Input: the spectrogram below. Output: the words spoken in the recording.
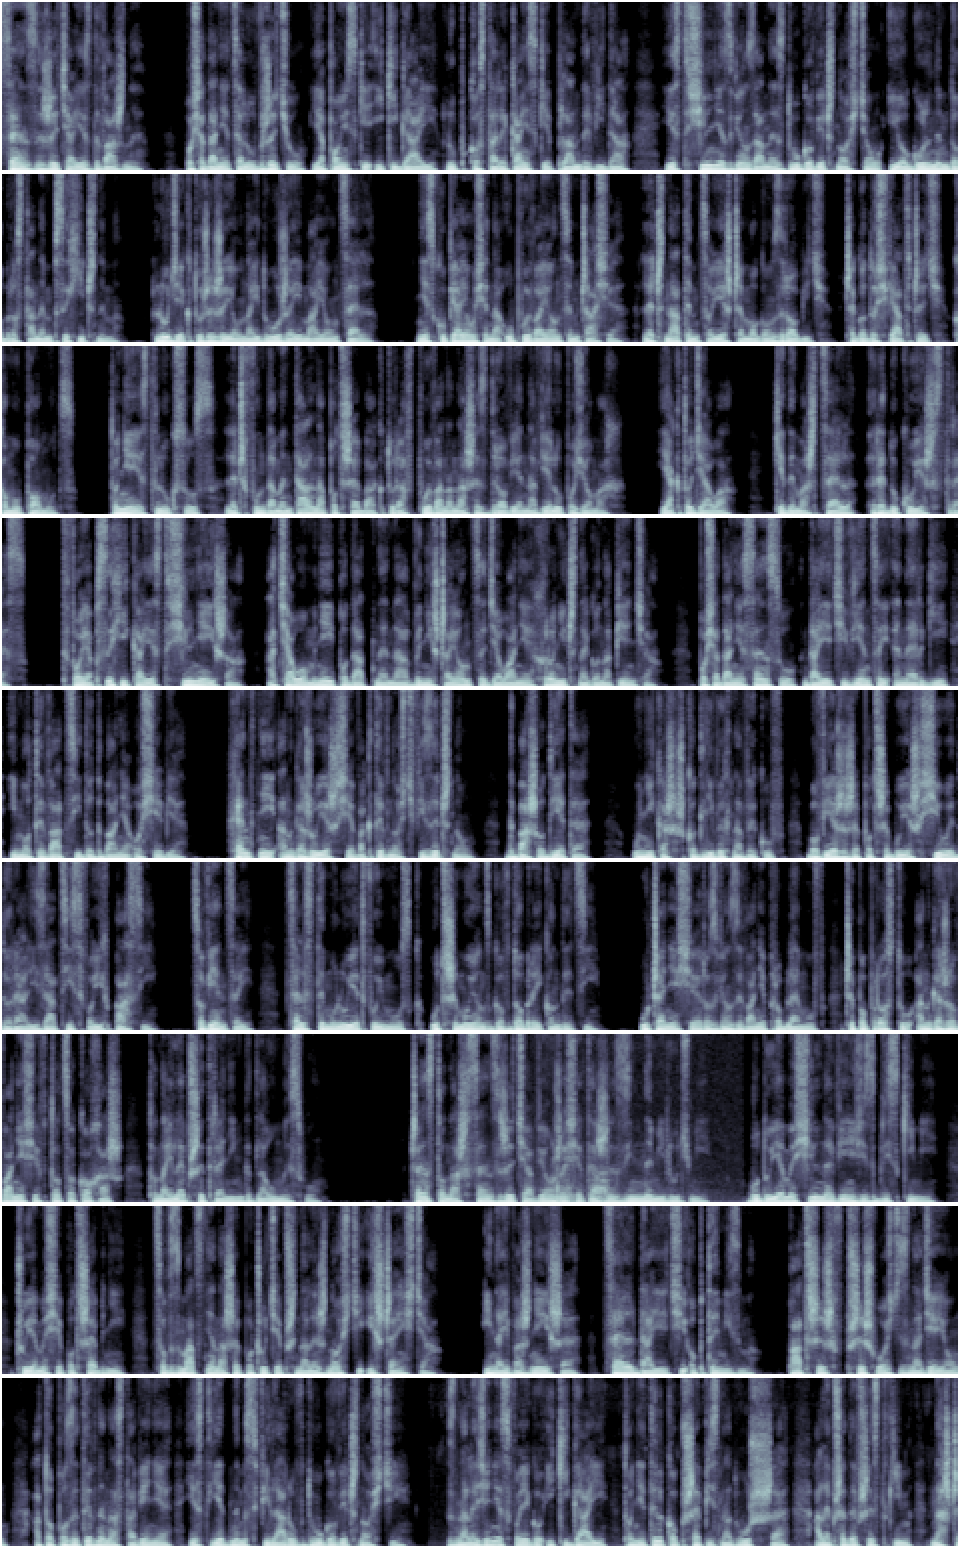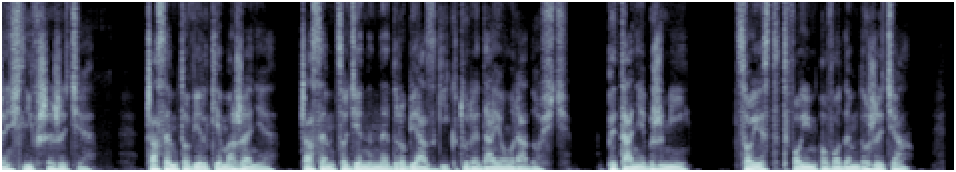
Sens życia jest ważny. Posiadanie celu w życiu, japońskie ikigai lub kostarykańskie plan de vida, jest silnie związane z długowiecznością i ogólnym dobrostanem psychicznym. Ludzie, którzy żyją najdłużej, mają cel. Nie skupiają się na upływającym czasie, lecz na tym, co jeszcze mogą zrobić, czego doświadczyć, komu pomóc. To nie jest luksus, lecz fundamentalna potrzeba, która wpływa na nasze zdrowie na wielu poziomach. Jak to działa? Kiedy masz cel, redukujesz stres. Twoja psychika jest silniejsza, a ciało mniej podatne na wyniszczające działanie chronicznego napięcia. Posiadanie sensu daje ci więcej energii i motywacji do dbania o siebie. Chętniej angażujesz się w aktywność fizyczną, dbasz o dietę, unikasz szkodliwych nawyków, bo wiesz, że potrzebujesz siły do realizacji swoich pasji. Co więcej, cel stymuluje twój mózg, utrzymując go w dobrej kondycji. Uczenie się, rozwiązywanie problemów, czy po prostu angażowanie się w to, co kochasz, to najlepszy trening dla umysłu. Często nasz sens życia wiąże się też z innymi ludźmi. Budujemy silne więzi z bliskimi, czujemy się potrzebni, co wzmacnia nasze poczucie przynależności i szczęścia. I najważniejsze, cel daje ci optymizm. Patrzysz w przyszłość z nadzieją, a to pozytywne nastawienie jest jednym z filarów długowieczności. Znalezienie swojego ikigai to nie tylko przepis na dłuższe, ale przede wszystkim na szczęśliwsze życie. Czasem to wielkie marzenie, czasem codzienne drobiazgi, które dają radość. Pytanie brzmi: co jest Twoim powodem do życia?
